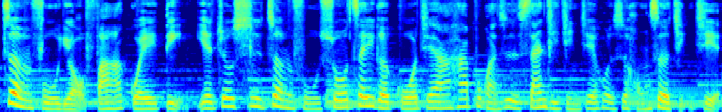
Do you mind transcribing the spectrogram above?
政府有发规定，也就是政府说这一个国家它不管是三级警戒或者是红色警戒，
